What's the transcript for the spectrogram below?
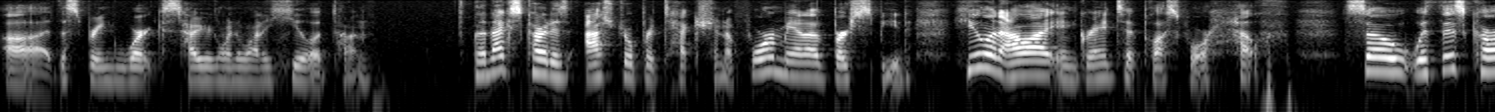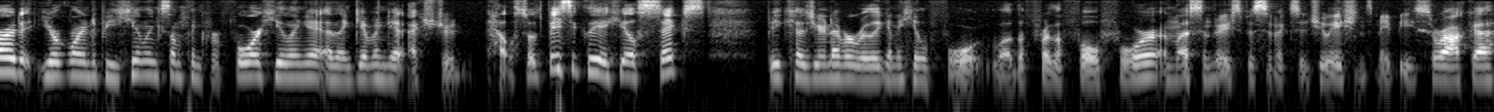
uh, the spring works, how you're going to want to heal a ton. The next card is Astral Protection, a 4 mana burst speed. Heal an ally and grant it plus 4 health. So with this card, you're going to be healing something for 4, healing it, and then giving it extra health. So it's basically a heal 6 because you're never really going to heal for well, the, for the full four unless in very specific situations. Maybe Soraka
